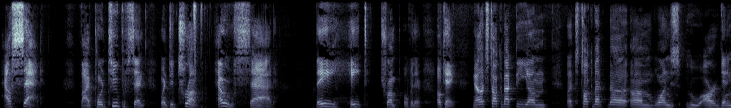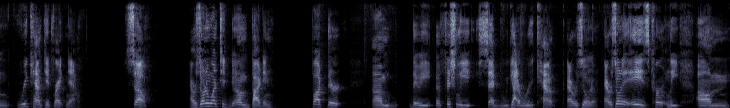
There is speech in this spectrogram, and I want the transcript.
How sad. 5.2% went to Trump. How sad. They hate Trump over there. Okay, now let's talk about the um let's talk about the um ones who are getting recounted right now. So, Arizona went to um Biden, but they're um they officially said we got to recount Arizona. Arizona is currently um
